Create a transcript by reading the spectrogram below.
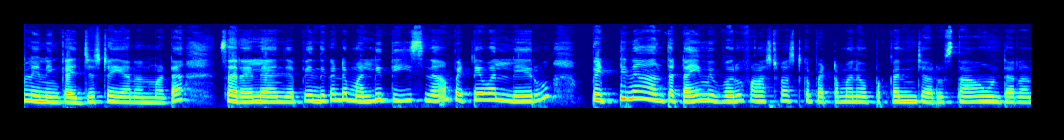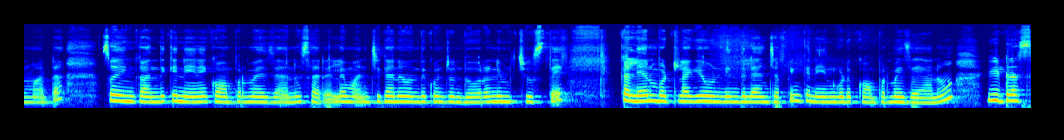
నేను ఇంకా అడ్జస్ట్ అయ్యాను అనమాట సరేలే అని చెప్పి ఎందుకంటే మళ్ళీ తీసిన పెట్టేవాళ్ళు లేరు. పెట్టినా అంత టైం ఇవ్వరు. ఫాస్ట్ ఫాస్ట్గా పెట్టమని ఒక పక్క నుంచి అరుస్తూ ఉంటారనమాట సో ఇంకా అందుకే నేనే కాంప్రమైజ్ అయ్యాను. సరేలే మంచిగానే ఉంది. కొంచెం దూరం నుంచి చూస్తే కళ్యాణ్ బొట్లాగే ఉండిందిలే అని చెప్పి ఇంకా నేను కూడా కాంప్రమైజ్ అయ్యాను. ఈ డ్రెస్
